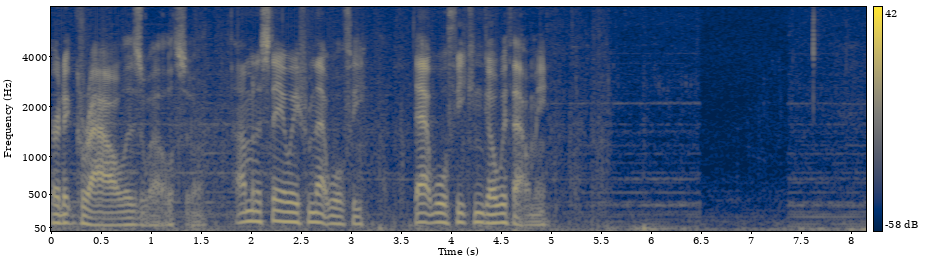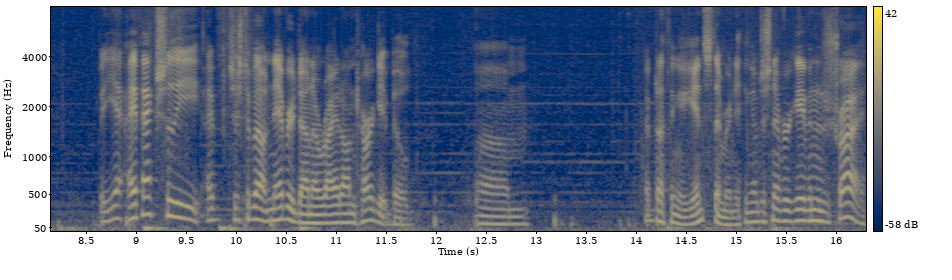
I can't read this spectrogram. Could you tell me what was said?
Heard it growl as well, so I'm going to stay away from that wolfie. That wolfie can go without me. But yeah, I've actually, I've just about never done a right on target build. Um, I have nothing against them or anything. I've just never given it a try.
